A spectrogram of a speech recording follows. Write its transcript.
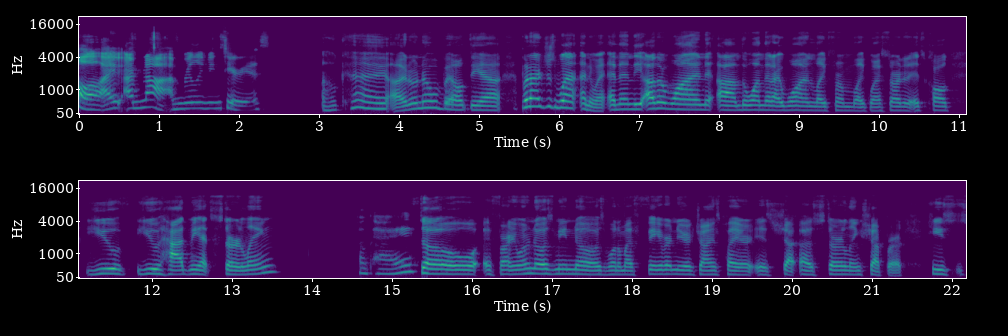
I I'm not. I'm really being serious. Okay, I don't know about that, but I just went anyway. And then the other one, um, the one that I won, like from like when I started, it's called "You You Had Me at Sterling." Okay. So, if for anyone who knows me, knows one of my favorite New York Giants player is She- uh, Sterling Shepard. He's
